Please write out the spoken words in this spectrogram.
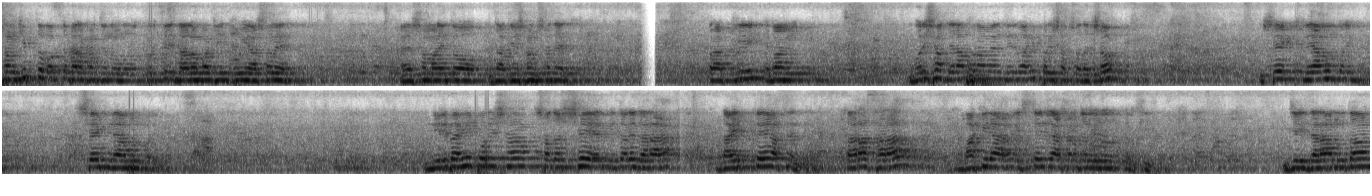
সংক্ষিপ্ত বক্তব্য রাখার জন্য অনুরোধ করছি। দালোপাঠি দুই আসনের সম্মানিত জাতীয় সংসদের প্রার্থী এবং বরিশাল জেলা ফোরামের নির্বাহী পরিষদ সদস্য। শেখ নিয়ামুল করিম, শেখ নিয়ামুল করিম। নির্বাহী পরিষদ সদস্যের ভিতরে যারা দায়িত্বে আছেন, তারা ছাড়া বাকিরা স্টেজে আসার জন্য অনুরোধ করছি। যে যারা নূতন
